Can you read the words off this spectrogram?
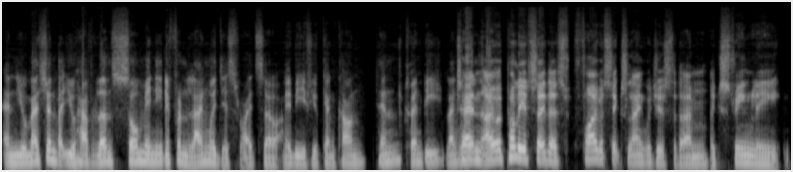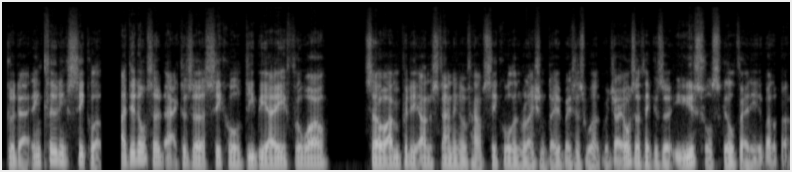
And you mentioned that you have learned so many different languages, right? So maybe if you can count 10, 20 languages. 10, I would probably say there's five or six languages that I'm extremely good at, including SQL. I did also act as a SQL DBA for a while. So I'm pretty understanding of how SQL and relational databases work, which I also think is a useful skill for any developer.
